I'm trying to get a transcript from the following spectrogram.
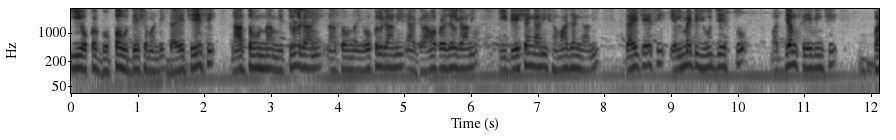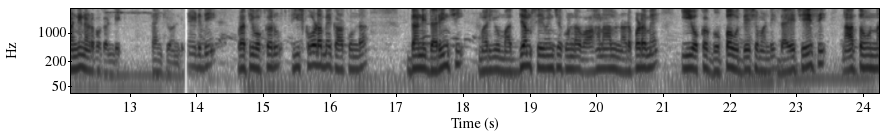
ఈ యొక్క గొప్ప ఉద్దేశం అండి. దయచేసి నాతో ఉన్న మిత్రులు కానీ నాతో ఉన్న యువకులు కానీ ఆ గ్రామ ప్రజలు కానీ ఈ దేశం కానీ సమాజం కానీ దయచేసి హెల్మెట్ యూజ్ చేస్తూ మద్యం సేవించి బండి నడపకండి. థ్యాంక్ యూ అండి. నేటిది ప్రతి ఒక్కరూ తీసుకోవడమే కాకుండా దాన్ని ధరించి మరియు మద్యం సేవించకుండా వాహనాలు నడపడమే ఈ యొక్క గొప్ప ఉద్దేశం అండి. దయచేసి నాతో ఉన్న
